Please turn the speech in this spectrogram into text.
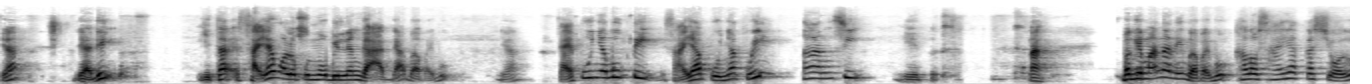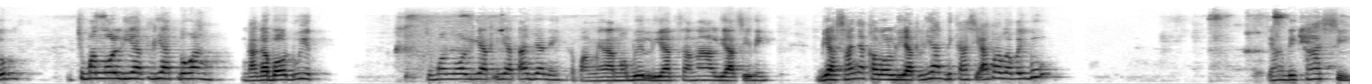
ya. Jadi kita, saya walaupun mobilnya nggak ada, Bapak Ibu, ya, saya punya bukti, saya punya kwitansi. Gitu. Nah, bagaimana nih Bapak Ibu? Kalau saya ke showroom cuma mau lihat-lihat doang, nggak bawa duit. Cuma mau lihat-lihat aja nih ke pameran mobil, lihat sana, lihat sini. Biasanya kalau lihat-lihat dikasih apa Bapak Ibu? Yang dikasih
